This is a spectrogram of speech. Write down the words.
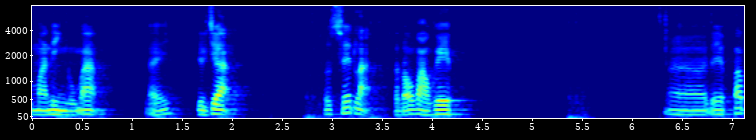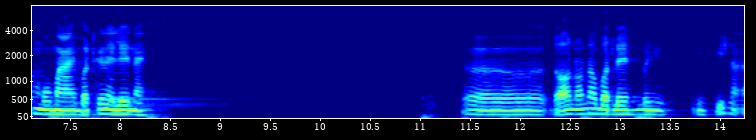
Màn hình của bạn. Đấy được chưa ạ? Cho set lại sau đó vào game à, để pub mobile bật cái này lên này. Ờ, đó nó đã bật lên mình mình quýt lại.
